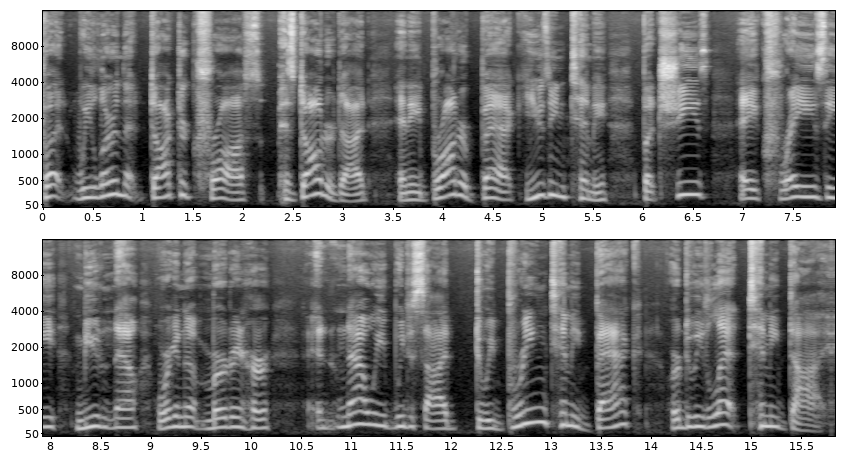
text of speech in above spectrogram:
But we learn that Dr. Cross, his daughter died, and he brought her back using Timmy, but she's a crazy mutant now. We're going to end up murdering her and now we, we decide do we bring Timmy back or do we let Timmy die?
